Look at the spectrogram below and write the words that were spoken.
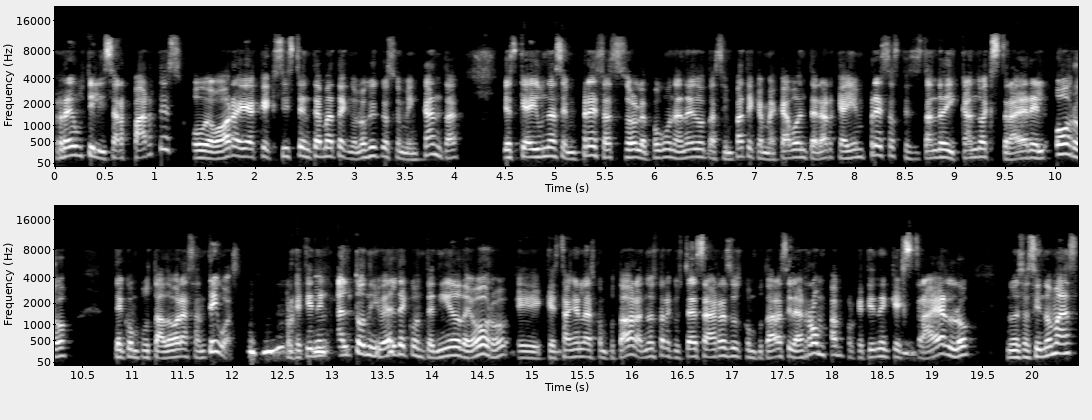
reutilizar partes. O ahora ya que existen temas tecnológicos que me encanta, es que hay unas empresas, solo le pongo una anécdota simpática, me acabo de enterar que hay empresas que se están dedicando a extraer el oro de computadoras antiguas, porque tienen alto nivel de contenido de oro eh, que están en las computadoras. No es para que ustedes agarren sus computadoras y las rompan, porque tienen que extraerlo, no es así nomás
